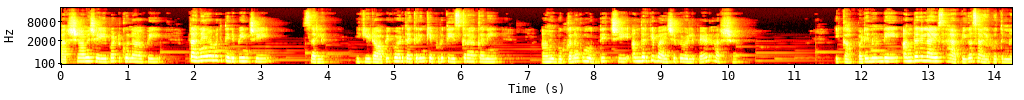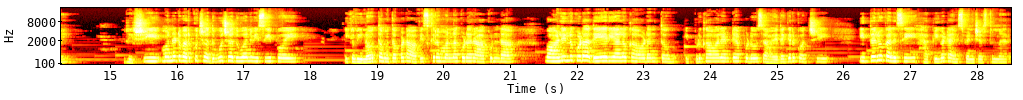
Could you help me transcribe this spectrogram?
హర్ష ఆమె చేయి పట్టుకుని ఆపి తనే ఆమెకి తినిపించి సర్లే నీకు ఈ టాపిక్ వాడి దగ్గర ఇంకెప్పుడు తీసుకురాకని. ఆమె బుగ్గనకు ముద్దిచ్చి అందరికీ బయచెప్పి వెళ్ళిపోయాడు హర్ష. ఇక అప్పటి నుండి అందరి లైఫ్స్ హ్యాపీగా సాగిపోతున్నాయి. రిషి మొన్నటి వరకు చదువు చదువు అని విసిగిపోయి ఇక వినోద్ తమతో పాటు ఆఫీస్కి రమ్మన్నా కూడా రాకుండా వాళ్ళిల్లు కూడా అదే ఏరియాలో కావడంతో ఎప్పుడు కావాలంటే అప్పుడు శ్రావ్య దగ్గరకు వచ్చి ఇద్దరూ కలిసి హ్యాపీగా టైం స్పెండ్ చేస్తున్నారు.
